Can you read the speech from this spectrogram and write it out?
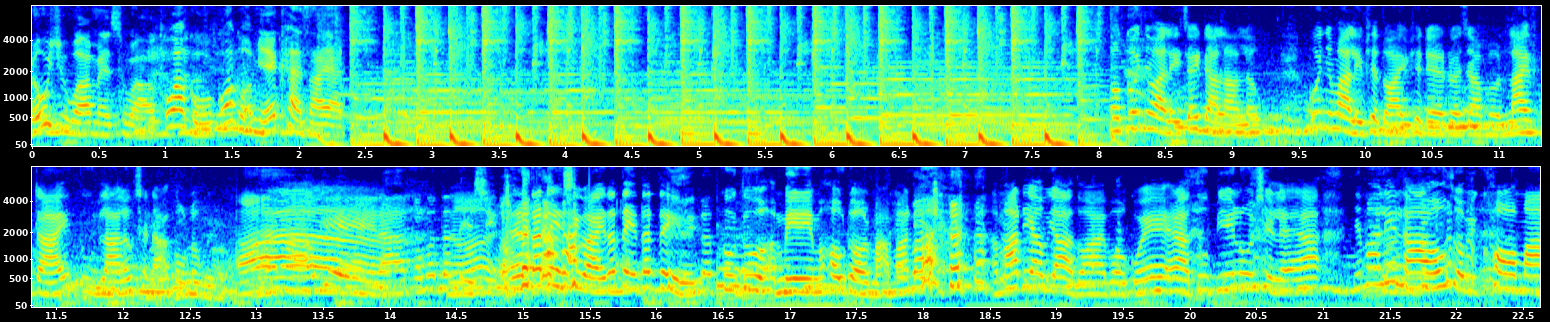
လုံးယူရမယ်ဆိုတာကိုကကိုကိုကကိုအမြဲခံစားရတယ် ဟိုကိုညမလေးကြိုက်တာလားလို့ကိုညမလေးဖြစ်သွားပြီဖြစ်တဲ့အတွက်ကြောင့်မလို့ lifestyle သူလာလို့ချင်တာအကုန်လုပ်ပြီ အာโอเคဒါကောလို့တက်နေရှိ တယ်တက်တယ်ရှိပါပြီတက်တယ်တက်တယ်ခုသူအမေတွေမဟုတ်တော့မှာအမတယောက်အမတယောက်ရသွားတယ်ပေါ့ကွယ်အဲ့ဒါသူပြေးလို့ရှင်လဲအဲ့ညမလေးလာအောင်ဆိုပြီးခေါ်มา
